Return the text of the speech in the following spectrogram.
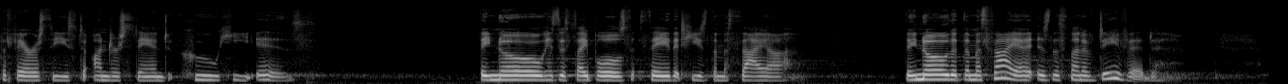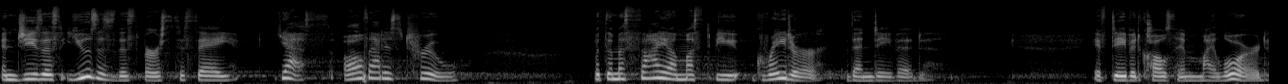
the Pharisees to understand who he is. They know his disciples say that he's the Messiah. They know that the Messiah is the son of David. And Jesus uses this verse to say, yes, all that is true. But the Messiah must be greater than David. If David calls him my Lord,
